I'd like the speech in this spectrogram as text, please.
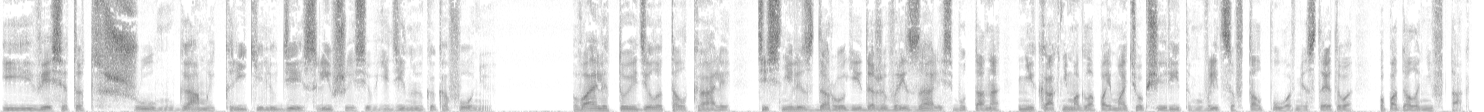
И весь этот шум, гам крики людей, слившиеся в единую какофонию. Вайлет то и дело толкали — теснили с дороги и даже врезались, будто она никак не могла поймать общий ритм, влиться в толпу, а вместо этого попадала не в такт.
